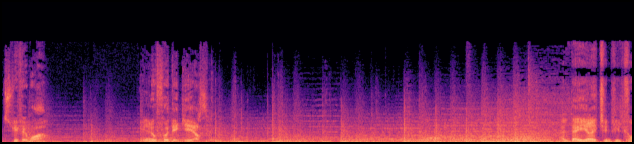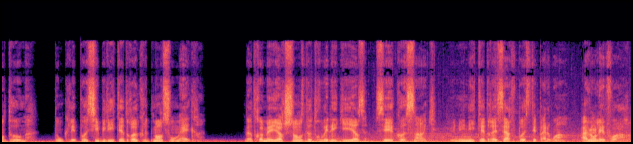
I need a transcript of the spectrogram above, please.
Suivez-moi. Il nous faut des Gears. Aldaïr est une ville fantôme, donc les possibilités de recrutement sont maigres. Notre meilleure chance de trouver des Gears, c'est Echo 5, une unité de réserve postée pas loin. Allons les voir.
